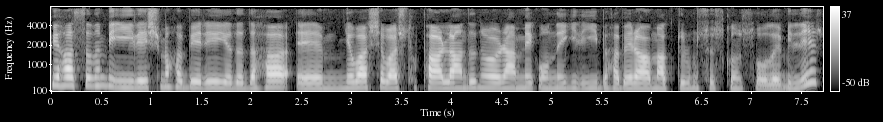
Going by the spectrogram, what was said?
bir hastanın bir iyileşme haberi ya da daha e, yavaş yavaş toparlandığını öğrenmek, onunla ilgili iyi bir haber almak durumu söz konusu olabilir.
